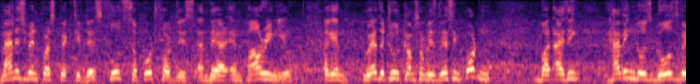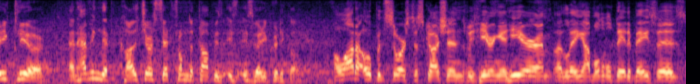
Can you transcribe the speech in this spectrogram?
management perspective, there's full support for this and they are empowering you. Again, where the tool comes from is less important, but I think having those goals very clear and having that culture set from the top is, is, is very critical. A lot of open source discussions, we're hearing it here, I'm laying out multiple databases,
